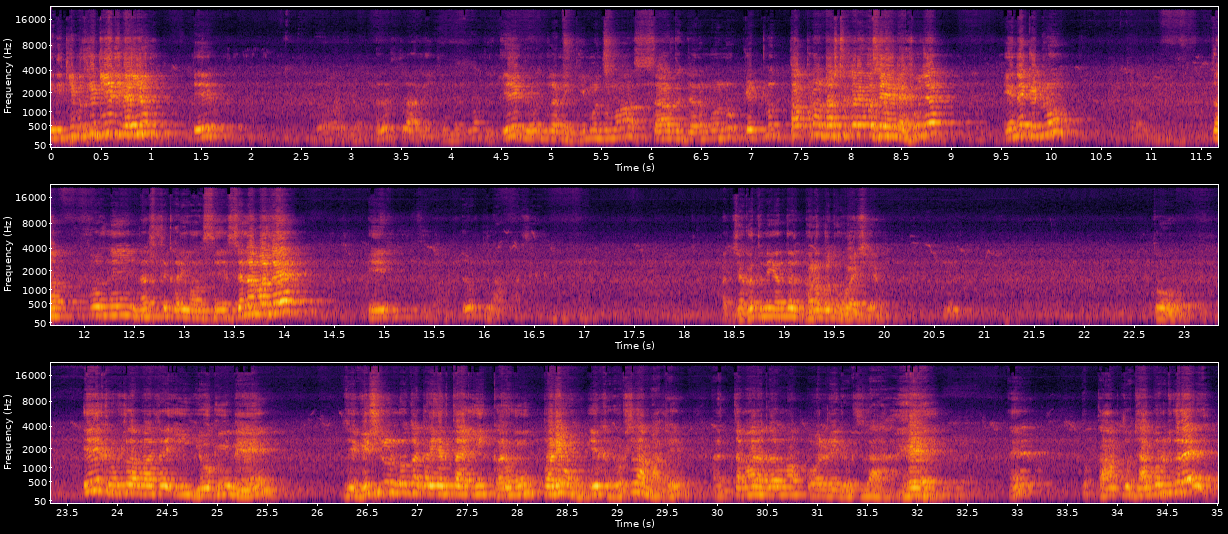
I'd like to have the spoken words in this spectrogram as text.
એની કિંમત કેટલી હતી વેલ્યુ? એક રોટલાની કિંમત નહોતી. એક રોટલાની કિંમતમાં સાત જન્મોનું કેટલું તપનો નષ્ટ કર્યો હશે એને? શું છે? એને કેટલું? તપને નષ્ટ કર્યો હશે. શેના માટે? એ રોટલા જગતની અંદર ઘણું બધું હોય છે. તો એક રોટલા માટે એ યોગીને જે વિષ્ણુ નહોતા કરી શકતા, એ કરવું પડ્યું. એક રોટલા માટે અને તમારા ઘરમાં ઓલરેડી રોટલા હે. હે? તો કામ તો જાગવાનું જ કરે ને.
